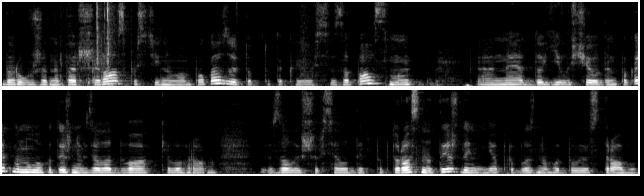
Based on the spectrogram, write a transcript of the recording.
Беру вже не перший раз, постійно вам показую. Тобто такий ось запас. Ми не доїли ще один пакет. Минулого тижня взяла 2 кілограми, залишився один. Тобто раз на тиждень я приблизно готую страву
